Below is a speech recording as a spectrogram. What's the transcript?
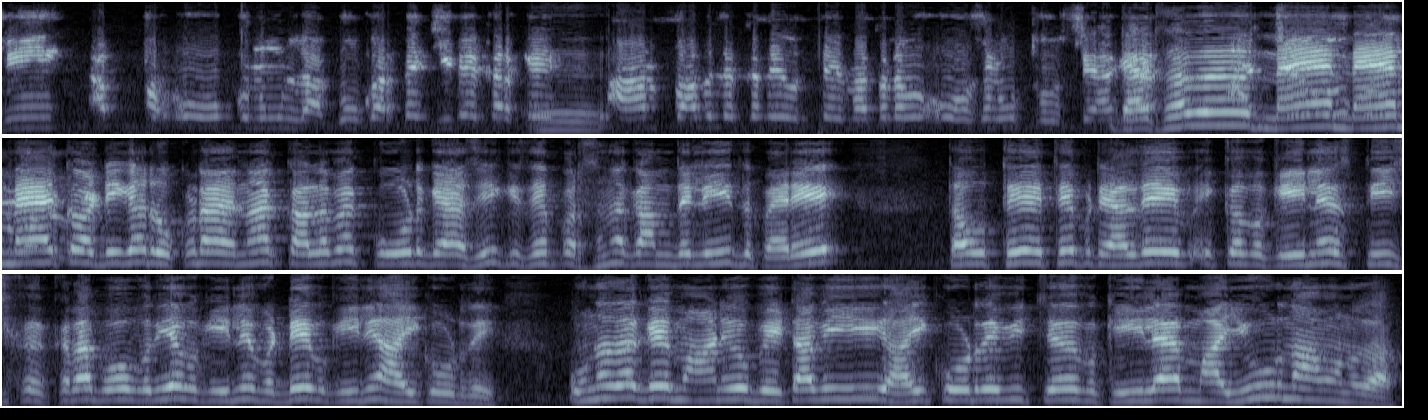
ਵੀ ਉਹ ਕਾਨੂੰਨ ਲਾਗੂ ਕਰਦੇ ਜਿਹਦੇ ਕਰਕੇ ਆਮ ਪਬਲਿਕ ਦੇ ਉੱਤੇ ਮਤਲਬ ਉਸ ਨੂੰ ਠੋਸਿਆ ਗਿਆ। ਡਾਕਟਰ ਸਾਹਿਬ ਮੈਂ ਮੈਂ ਮੈਂ ਤੁਹਾਡੀ ਗੱਲ ਰੋਕਣਾ ਹੈ ਨਾ। ਕੱਲ ਮੈਂ ਕੋਰਟ ਗਿਆ ਸੀ ਕਿਸੇ ਪਰਸਨਲ ਕੰਮ ਦੇ ਲਈ ਦੁਪਹਿਰੇ। ਤਾਂ ਉੱਥੇ ਇੱਥੇ ਪਟਿਆਲੇ ਦੇ ਇੱਕ ਵਕੀਲ ਨੇ ਸਤੀਸ਼ ਕਰਕਰਾ ਬਹੁਤ ਵਧੀਆ ਵਕੀਲ ਨੇ ਵੱਡੇ ਵਕੀਲ ਨੇ ਹਾਈ ਕੋਰਟ ਦੇ। ਉਹਨਾਂ ਦਾ ਅੱਗੇ ਮਾਣਿਓ ਬੇਟਾ ਵੀ ਹਾਈ ਕੋਰਟ ਦੇ ਵਿੱਚ ਵਕੀਲ ਹੈ ਮਾਯੂਰ ਨਾਮ ਉਹਨਾਂ ਦਾ।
